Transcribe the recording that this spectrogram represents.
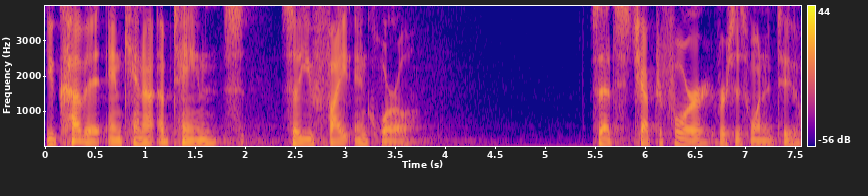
You covet and cannot obtain, so you fight and quarrel. So that's chapter 4, verses 1 and 2.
